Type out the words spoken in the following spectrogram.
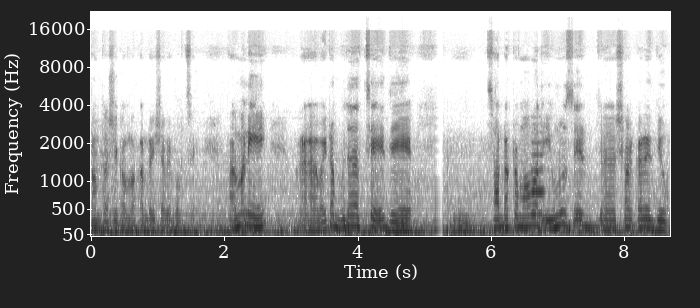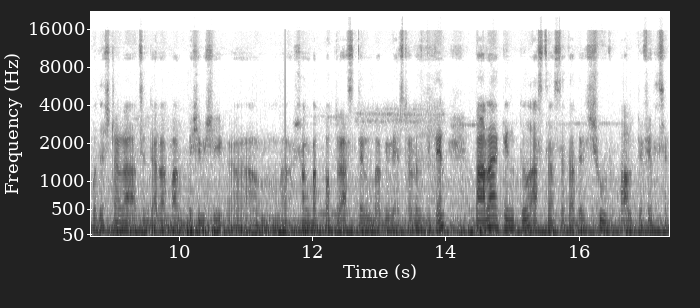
সন্ত্রাসী কর্মকাণ্ড হিসাবে বলছে। তার মানে এটা বোঝা যাচ্ছে যে, স্যার ডক্টর মোহাম্মদ ইউনুসের সরকারের যে উপদেষ্টারা আছেন, যারা বেশি বেশি সংবাদপত্রে আসতেন বা বিভিন্ন স্ট্যাটাস দিতেন, তারা কিন্তু আস্তে আস্তে তাদের সুর পাল্টে ফেলছেন।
